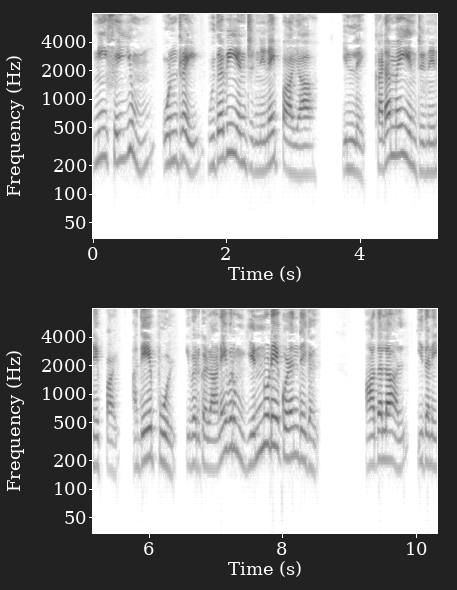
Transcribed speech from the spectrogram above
நீ செய்யும் ஒன்றை உதவி என்று நினைப்பாயா? இல்லை கடமை என்று நினைப்பாய். அதேபோல் இவர்கள் அனைவரும் என்னுடைய குழந்தைகள். ஆதலால் இதனை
